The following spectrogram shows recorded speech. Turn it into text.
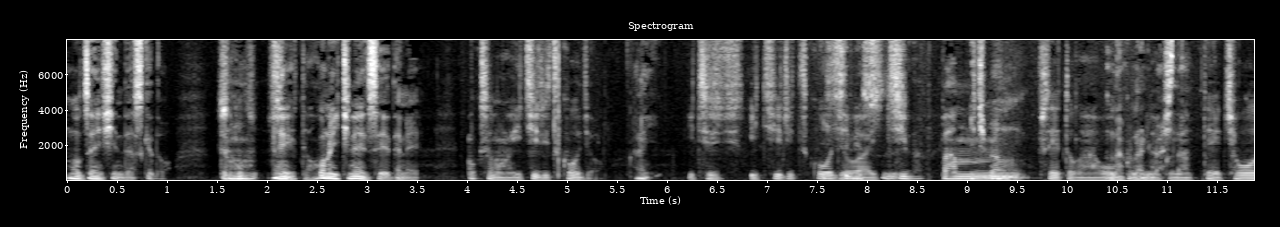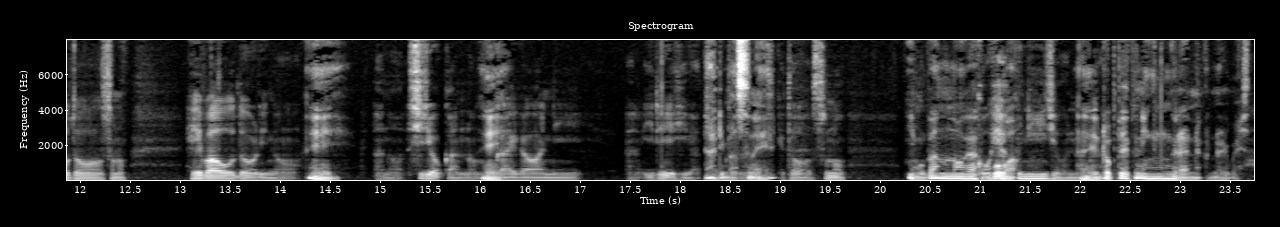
の前身ですけど、はい、でここの1年生でね。奥様の一律工場？はい。一一律工場は一番一番生徒が多くなくなってちょうどその平和大通りの,、ええ、あの資料館の向かい側に、ええ、慰霊碑がありますね。けどその一般の学校は500人以上な600人ぐらい亡くなりました。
